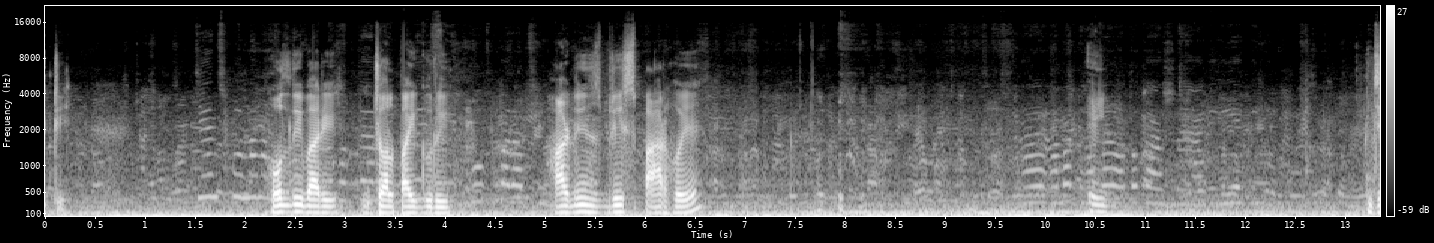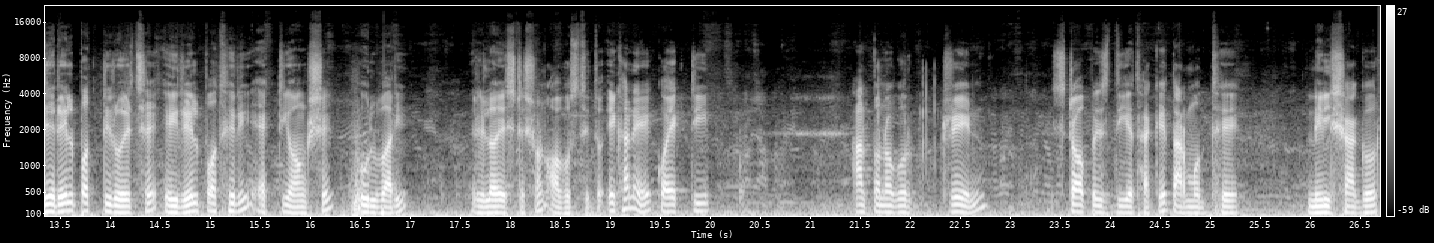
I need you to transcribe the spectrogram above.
এটি হলদিবাড়ি, জলপাইগুড়ি। হার্ডিন্স ব্রিজ পার হয়ে এই-? যে রেলপথটি রয়েছে, এই রেলপথেরই একটি অংশে ফুলবাড়ি রেলওয়ে স্টেশন অবস্থিত এখানে কয়েকটি আন্তনগর ট্রেন স্টপেজ দিয়ে থাকে তার মধ্যে নীলসাগর,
